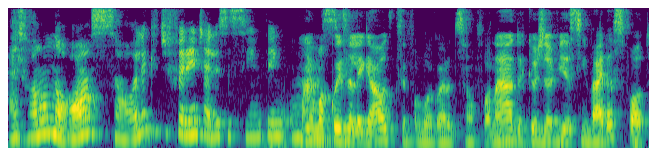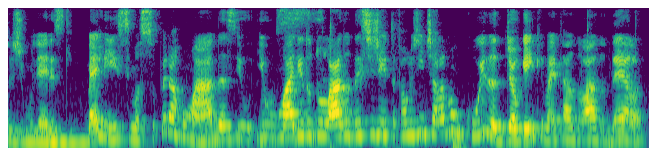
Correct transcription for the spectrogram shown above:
aí eles falam, nossa, olha que diferente, aí eles se sentem uma E uma coisa legal que você falou agora do sanfonado é que eu já vi, assim, várias fotos de mulheres belíssimas, super arrumadas, e, e o marido do lado desse jeito. Eu falo, gente, ela não cuida de alguém que vai estar do lado dela?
